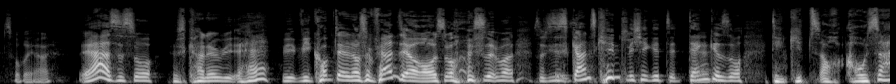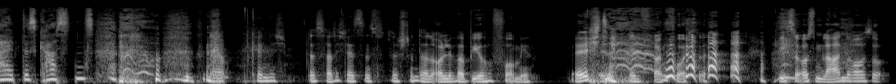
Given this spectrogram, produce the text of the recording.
Surreal. Ja, es ist so, es kann irgendwie, hä? Wie, wie kommt der denn aus dem Fernseher raus? So, weißt du, immer, so dieses ganz kindliche Gedenke, so, den gibt's auch außerhalb des Kastens? Ja, kenne ich. Das hatte ich letztens, da stand dann Oliver Bierhoff vor mir. Echt? In, in Frankfurt. Geh ich so aus dem Laden raus, so.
